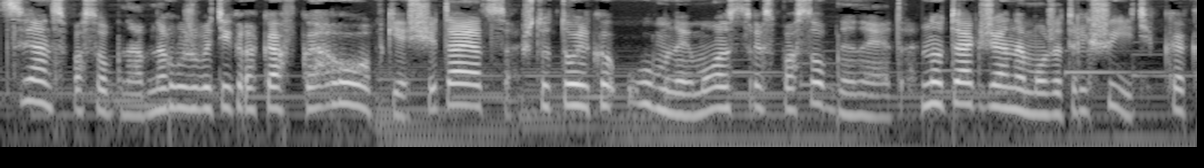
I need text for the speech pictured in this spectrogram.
Циан способна обнаруживать игрока в коробке. Считается, что только умные монстры способны на это. Но также она может решить, как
